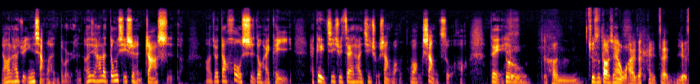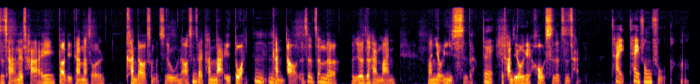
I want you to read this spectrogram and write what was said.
然后他去影响了很多人，而且他的东西是很扎实的。啊，就到后世都还可以，还可以继续在他的基础上往往上做哈。对，就很就是到现在我还在在也是常常在查，哎、欸，到底他那时候看到什么植物，然后是在他哪一段嗯看到的？嗯嗯、这真的，我觉得这还蛮蛮有意思的。对，就他留给后世的资产太太丰富了哈。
